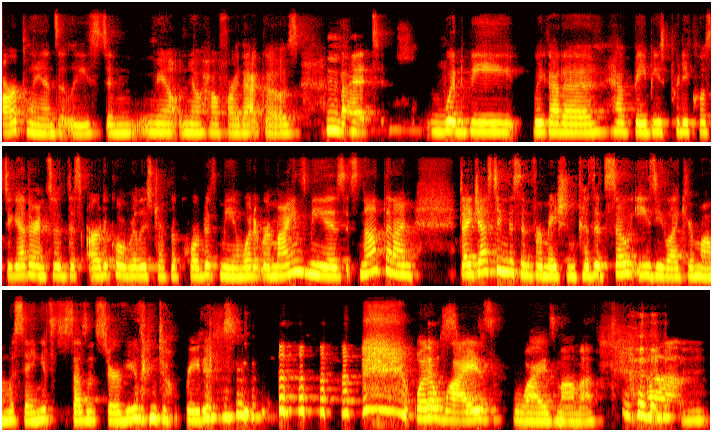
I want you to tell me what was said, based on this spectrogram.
our plans at least and we don't know how far that goes mm-hmm. but would be we gotta have babies pretty close together and so this article really struck a chord with me and what it reminds me is it's not that i'm digesting this information because it's so easy like your mom was saying if it doesn't serve you then don't read it what yes. a wise wise mama um,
